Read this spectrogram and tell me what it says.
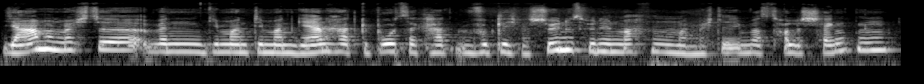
ja, man möchte, wenn jemand, den man gern hat, Geburtstag hat, wirklich was Schönes für den machen. Man möchte ihm was Tolles schenken.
